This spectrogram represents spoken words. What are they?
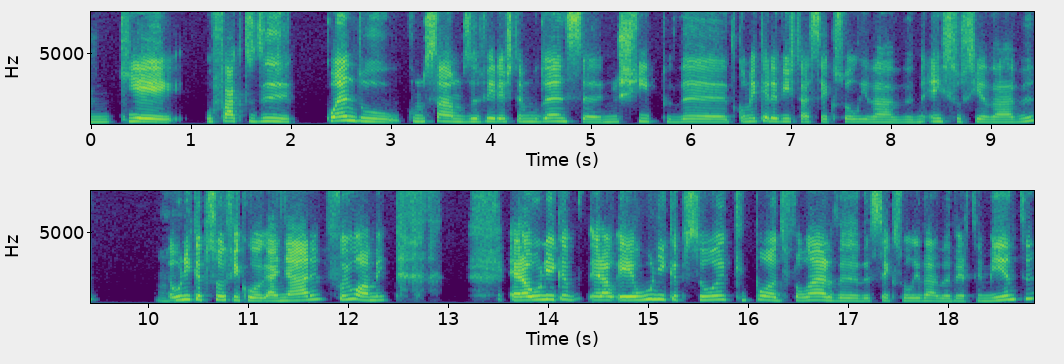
um, que é o facto de quando começámos a ver esta mudança no chip de, de como é que era vista a sexualidade em sociedade, uhum. a única pessoa que ficou a ganhar foi o homem. era a única, era, é a única pessoa que pode falar da da abertamente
